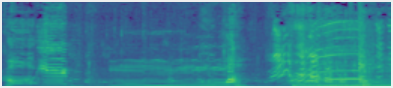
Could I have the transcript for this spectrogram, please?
Coib. Mwah. Mm.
